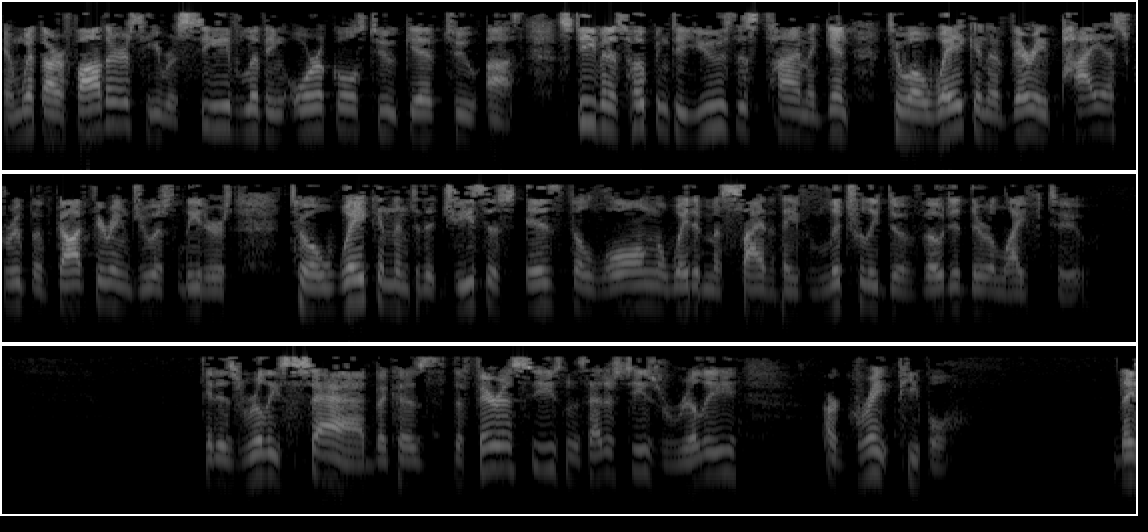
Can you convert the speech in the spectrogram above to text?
and with our fathers, he received living oracles to give to us. Stephen is hoping to use this time again to awaken a very pious group of God-fearing Jewish leaders, to awaken them to that Jesus is the long-awaited Messiah that they've literally devoted their life to it is really sad because the Pharisees and the Sadducees really are great people. They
